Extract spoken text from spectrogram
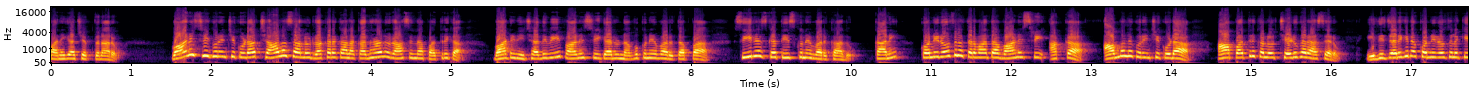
పనిగా చెప్తున్నారు. వాణిశ్రీ గురించి కూడా చాలాసార్లు రకరకాల కథనాలు రాసింది ఆ పత్రిక. వాటిని చదివి వాణిశ్రీ గారు నవ్వుకునేవారు తప్ప సీరియస్గా తీసుకునేవారు కాదు. కానీ కొన్ని రోజుల తర్వాత వాణిశ్రీ అక్క అమ్మల గురించి కూడా ఆ పత్రికలో చెడుగా రాశారు. ఇది జరిగిన కొన్ని రోజులకి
